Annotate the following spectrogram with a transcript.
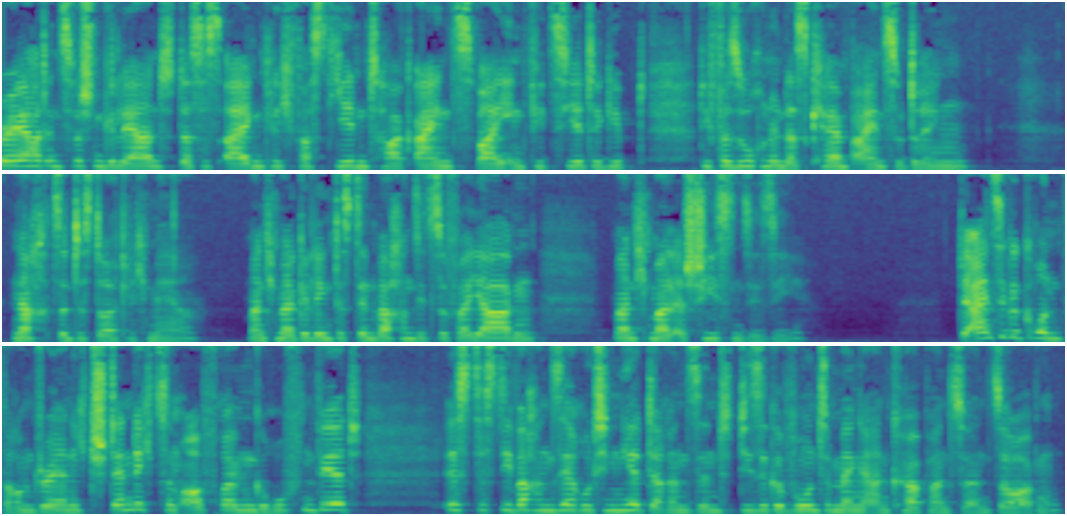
Drea hat inzwischen gelernt, dass es eigentlich fast jeden Tag ein, zwei Infizierte gibt, die versuchen, in das Camp einzudringen. Nachts sind es deutlich mehr. Manchmal gelingt es den Wachen, sie zu verjagen, manchmal erschießen sie sie. Der einzige Grund, warum Drea nicht ständig zum Aufräumen gerufen wird, ist, dass die Wachen sehr routiniert darin sind, diese gewohnte Menge an Körpern zu entsorgen.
